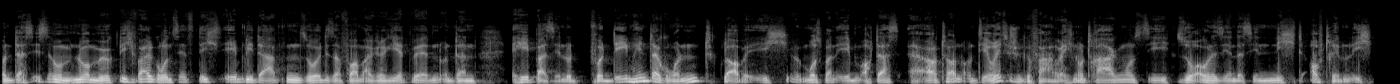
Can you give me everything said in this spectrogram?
Und das ist nur, möglich, weil grundsätzlich eben die Daten so in dieser Form aggregiert werden und dann erhebbar sind. Und vor dem Hintergrund, glaube ich, muss man eben auch das erörtern und theoretische Gefahren Rechnung tragen und sie so organisieren, dass sie nicht auftreten. Und ich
